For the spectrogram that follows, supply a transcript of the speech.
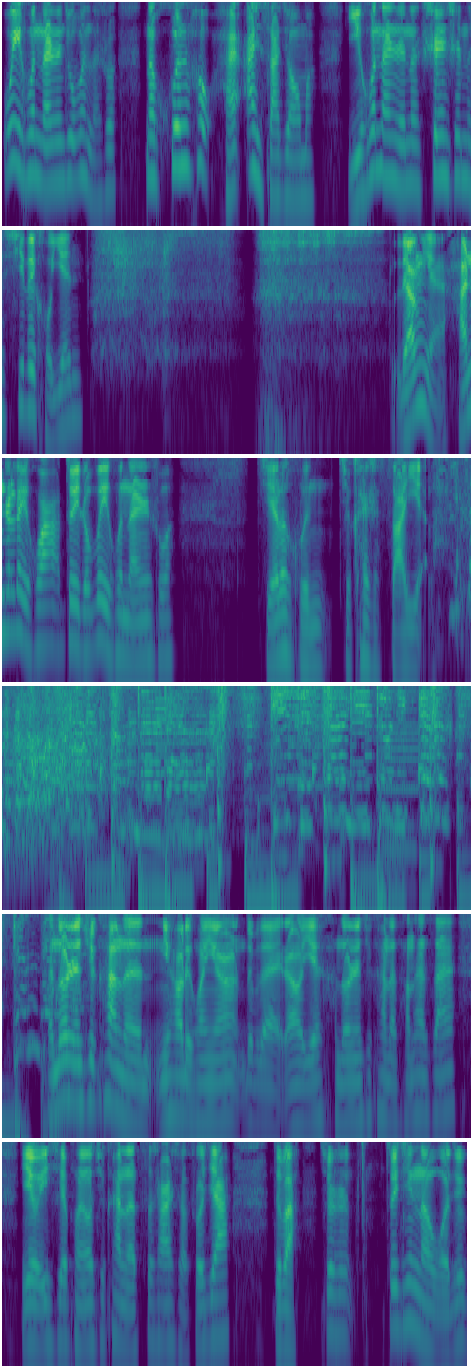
未婚男人就问了，说：“那婚后还爱撒娇吗？”已婚男人呢，深深的吸了一口烟，两眼含着泪花，对着未婚男人说：“结了婚就开始撒野了。”很多人去看了《你好，李焕英》，对不对？然后也很多人去看了《唐探三》，也有一些朋友去看了《刺杀小说家》，对吧？就是最近呢，我就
